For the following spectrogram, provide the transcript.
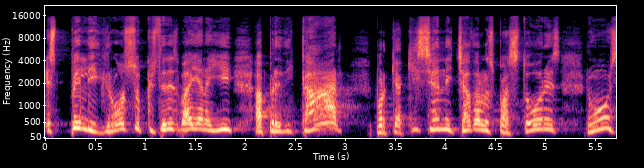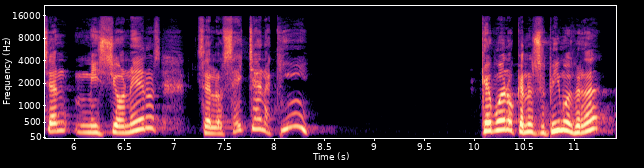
Es peligroso que ustedes vayan allí a predicar, porque aquí se han echado a los pastores, no, sean misioneros, se los echan aquí. Qué bueno que nos supimos, ¿verdad?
